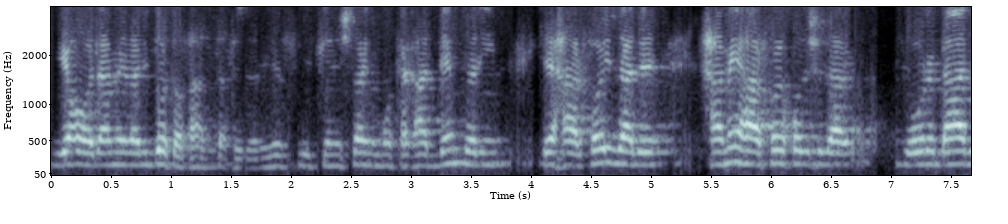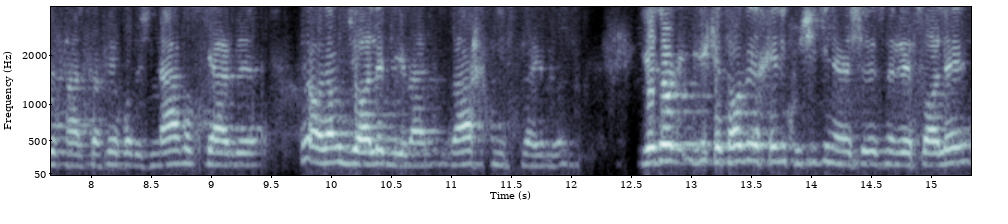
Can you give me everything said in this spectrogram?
یه آدمه ولی دو تا فلسفه داره. یه ویتکنشتاین متقدم داریم که حرفایی زده همه حرفای خودش رو در دور بعد فلسفه خودش نقض کرده. یه آدم جالبیه من زخم نیست. یه دور یه کتاب خیلی کوچیکی نوشته به اسم رساله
